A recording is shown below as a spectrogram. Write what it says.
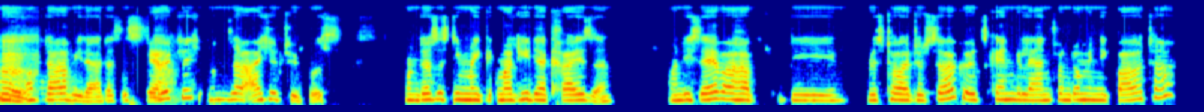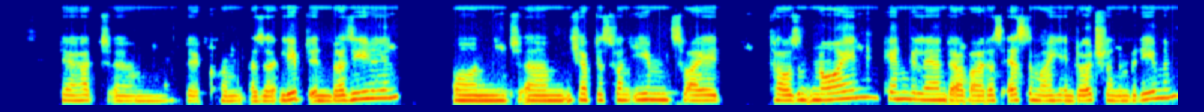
Hm. Auch da wieder. Das ist ja. wirklich unser Archetypus. Und das ist die Magie der Kreise. Und ich selber habe die Restorative Circles kennengelernt von Dominik Barter. Der hat, ähm, der kommt, also lebt in Brasilien. Und ähm, ich habe das von ihm 2009 kennengelernt. Da war das erste Mal hier in Deutschland in Bremen.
